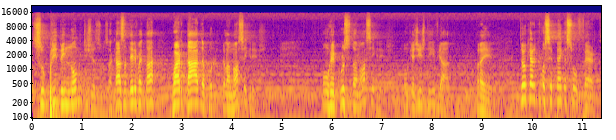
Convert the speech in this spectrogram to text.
suprido em nome de Jesus. A casa dele vai estar guardada por, pela nossa igreja com o recurso da nossa igreja, com o que a gente tem enviado para ele. Então eu quero que você pegue a sua oferta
